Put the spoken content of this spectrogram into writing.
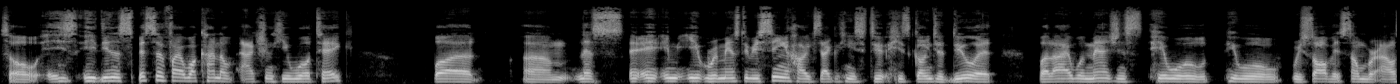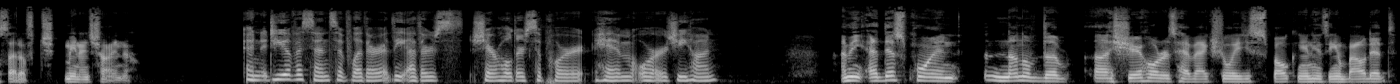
So he didn't specify what kind of action he will take, but um, let's it, it, remains to be seen how exactly he's to, he's going to do it. But I would imagine he will he will resolve it somewhere outside of mainland China. And do you have a sense of whether the others shareholders support him or Jihan? I mean, at this point, none of the uh, shareholders have actually spoken anything about it.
